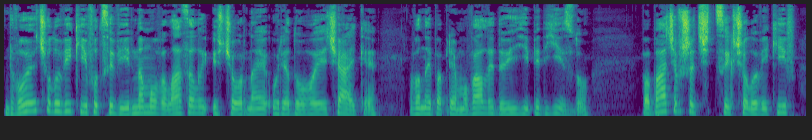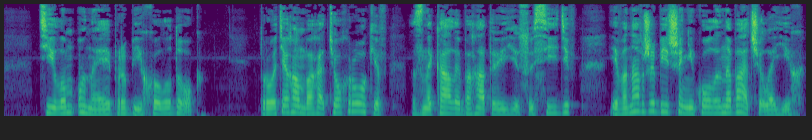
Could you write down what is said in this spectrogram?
Двоє чоловіків у цивільному вилазили із чорної урядової чайки. Вони попрямували до її під'їзду. Побачивши цих чоловіків, тілом у неї пробіг холодок. Протягом багатьох років Зникали багато її сусідів, і вона вже більше ніколи не бачила їх.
